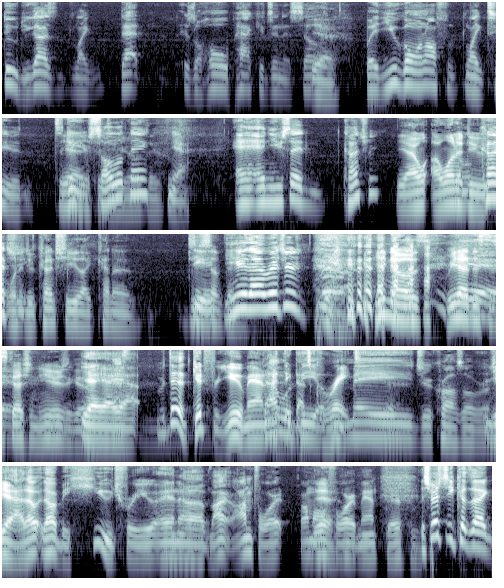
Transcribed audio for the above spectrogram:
dude, you guys like that is a whole package in itself. Yeah. But you going off like to to Yeah, do your solo own thing, Yeah. And, and you said country. Yeah, I, want to Oh, do want country. to do country like kind of do Dude, something. You hear that, Richard? he knows. We had this discussion years ago. Yeah, yeah, yeah. But Dude, good for you, man. that I would think that's be great. a major crossover. Yeah, that, that would be huge for you, and uh, I, I'm for it. I'm all for it, man. definitely. Especially because like,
